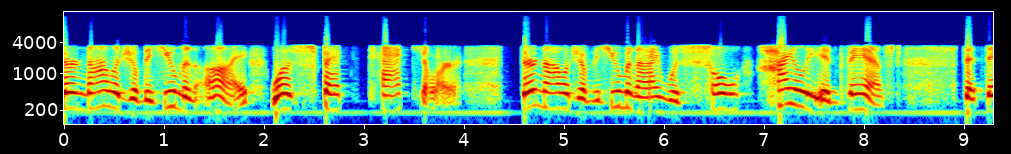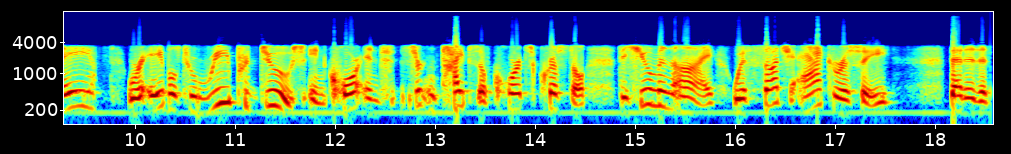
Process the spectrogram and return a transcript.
Their knowledge of the human eye was spectacular. Their knowledge of the human eye was so highly advanced that they were able to reproduce in, quar- in certain types of quartz crystal the human eye with such accuracy that it, it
